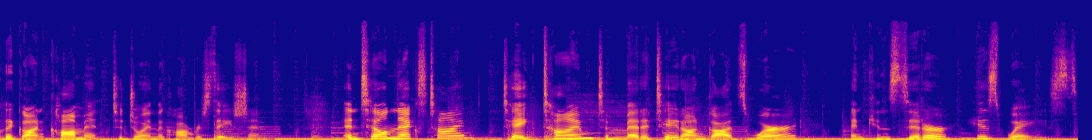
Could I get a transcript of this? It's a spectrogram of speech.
Click on comment to join the conversation. Until next time, take time to meditate on God's Word and consider his ways.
